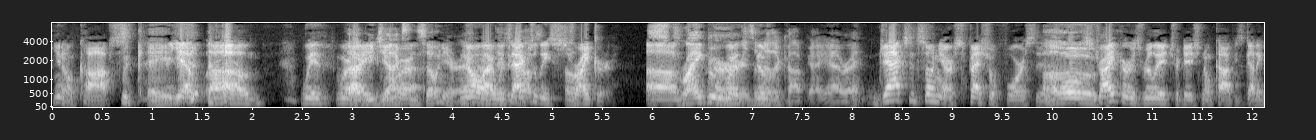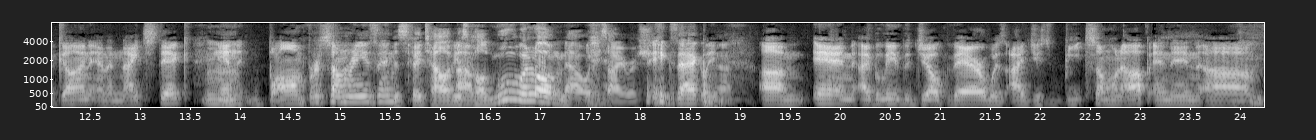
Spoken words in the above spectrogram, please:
you know cops. with K. Yep. Um, with where That'd I be Jackson where- Sonya, right? No, Aren't I was cops? actually Oh. Stryker. um, Stryker was is the- another cop guy. Yeah, right. Jackson Sonya are special forces. Oh, okay. Stryker is really a traditional cop. He's got a gun and a nightstick Mhm. and bomb for some reason. His fatality is Um, called "Move Along Now" and it's Irish. exactly. Yeah. Um, and I believe the joke there was I just beat someone up and then um,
